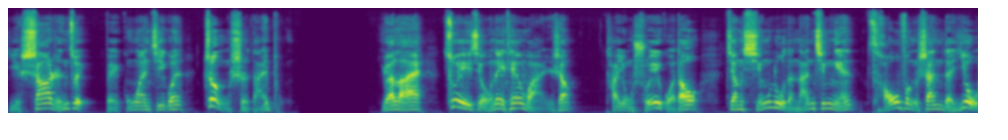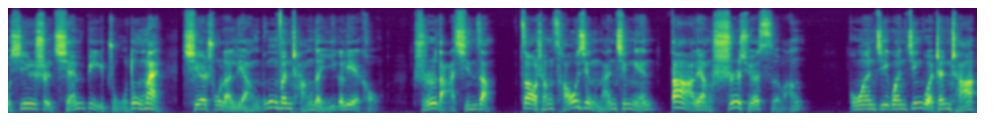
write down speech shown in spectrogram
以杀人罪被公安机关正式逮捕。原来醉酒那天晚上，他用水果刀将行路的男青年曹凤山的右心室前臂主动脉切出了两公分长的一个裂口，直达心脏，造成曹姓男青年大量失血死亡。公安机关经过侦查，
